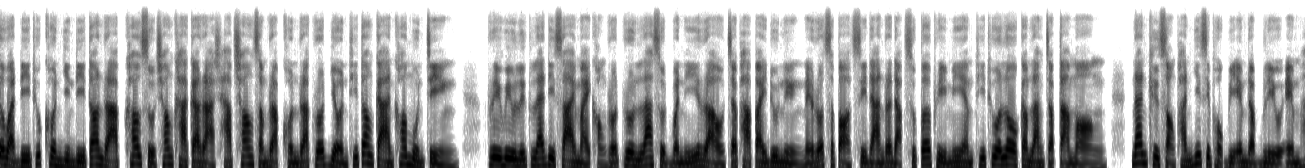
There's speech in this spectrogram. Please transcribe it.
สวัสดีทุกคนยินดีต้อนรับเข้าสู่ช่องคาการาชฮับช่องสำหรับคนรักรถยนต์ที่ต้องการข้อมูลจริง รีวิวลึกและดีไซน์ใหม่ของรถรุ่นล่าสุดวันนี้เราจะพาไปดูหนึ่งในรถสปอร์ตซีดานระดับซูเปอร์พรีเมียมที่ทั่วโลกกำลังจับตามอง นั่นคือ 2026 BMW M5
